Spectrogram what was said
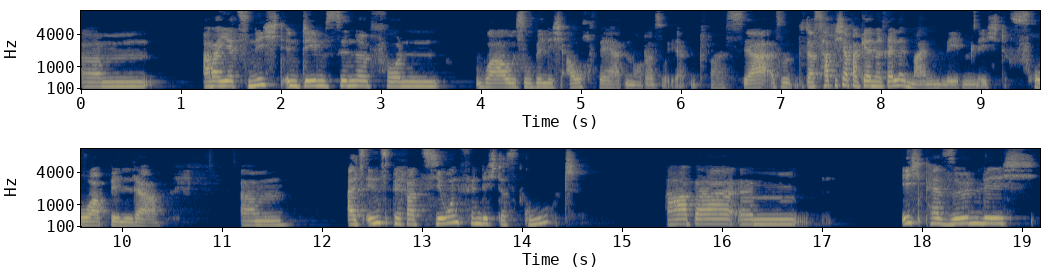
Ähm, aber jetzt nicht in dem Sinne von, wow, so will ich auch werden oder so irgendwas. Ja, also das habe ich aber generell in meinem Leben nicht. Vorbilder. Ähm, als Inspiration finde ich das gut, aber ähm, ich persönlich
